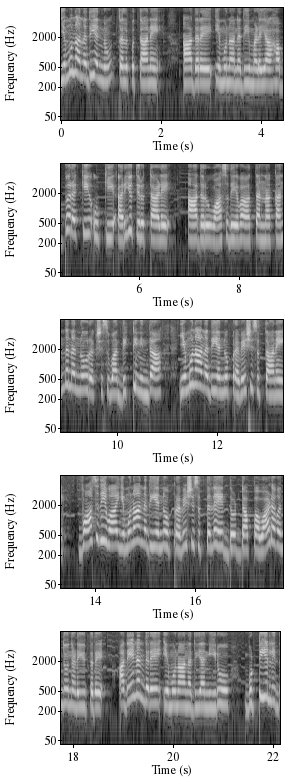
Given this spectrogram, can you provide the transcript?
ಯಮುನಾ ನದಿಯನ್ನು ತಲುಪುತ್ತಾನೆ. ಆದರೆ ಯಮುನಾ ನದಿ ಮಳೆಯ ಹಬ್ಬರಕ್ಕೆ ಉಕ್ಕಿ ಅರಿಯುತ್ತಿರುತ್ತಾಳೆ ಆದರೂ ವಾಸುದೇವ ತನ್ನ ಕಂದನನ್ನು ರಕ್ಷಿಸುವ ದಿಟ್ಟಿನಿಂದ ಯಮುನಾ ನದಿಯನ್ನು ಪ್ರವೇಶಿಸುತ್ತಾನೆ. ವಾಸುದೇವ ಯಮುನಾ ನದಿಯನ್ನು ಪ್ರವೇಶಿಸುತ್ತಲೇ ದೊಡ್ಡ ಪವಾಡವೊಂದು ನಡೆಯುತ್ತದೆ. ಅದೇನೆಂದರೆ ಯಮುನಾ ನದಿಯ ನೀರು ಬುಟ್ಟಿಯಲ್ಲಿದ್ದ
